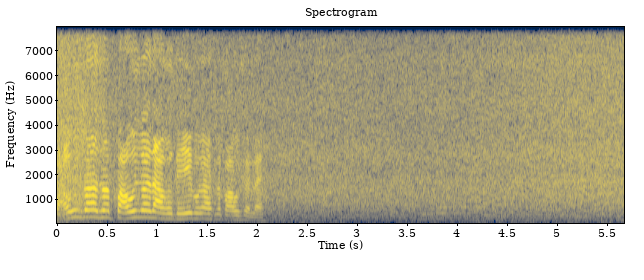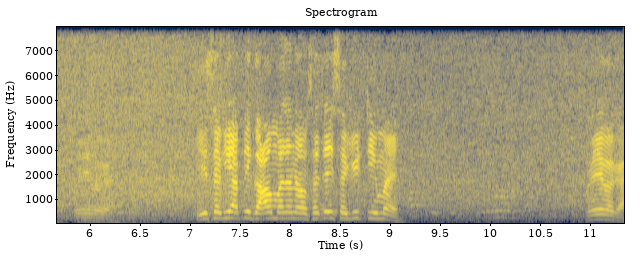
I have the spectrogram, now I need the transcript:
पाऊस बघा पाऊस बघा दाखवतो. हे बघा असला पाऊस आलाय. हे बघा. ही सगळी आपली गाव माझा नवसाची सगळी टीम आहे. हे बघा.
